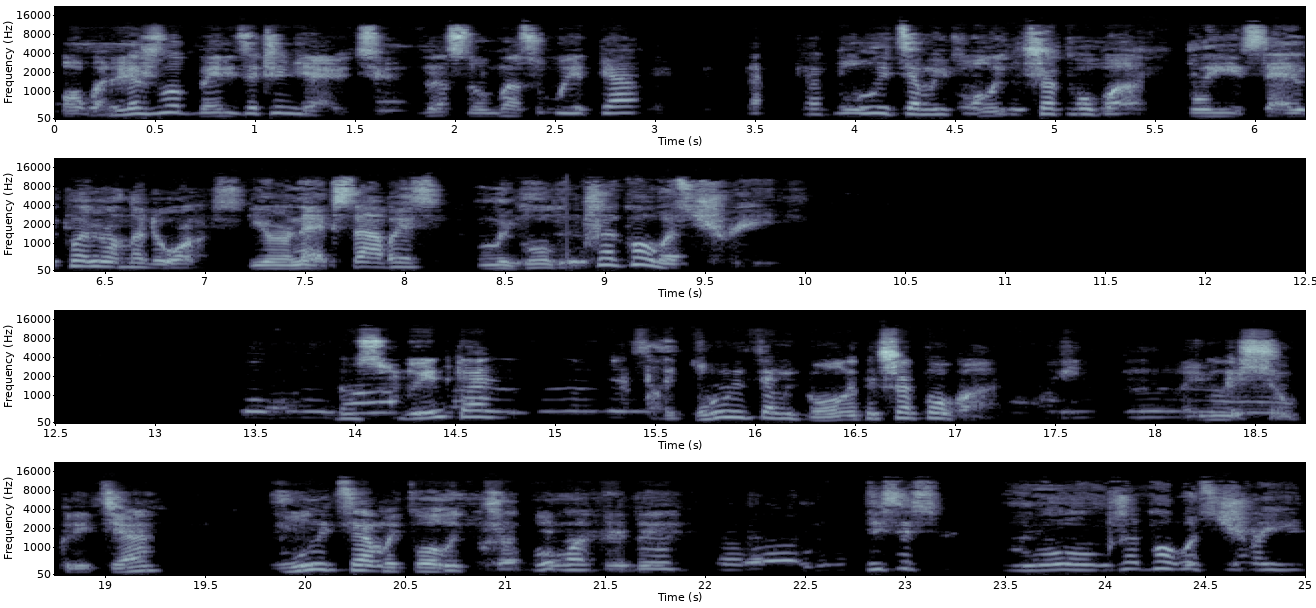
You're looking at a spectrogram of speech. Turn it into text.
Обережно двері зачиняються. Наступна зупинка. Вулиця Миколи Ушакова. Please enter the doors. Your next stop is Mikola Ushakova Street. Зупинка. Вулиця Миколи Ушакова. Найближче укриття. Вулиця Миколи Ушакова. This is Ushakova Street.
